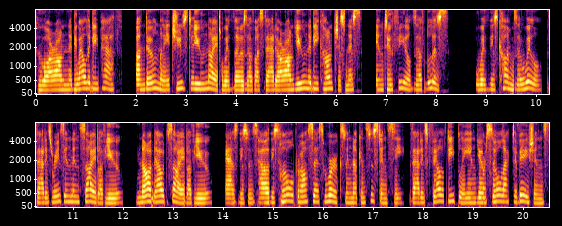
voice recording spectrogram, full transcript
who are on the duality path, and only choose to unite with those of us that are on unity consciousness, into fields of bliss. With this comes a will that is risen inside of you, not outside of you, as this is how this whole process works in a consistency that is felt deeply in your soul activations.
